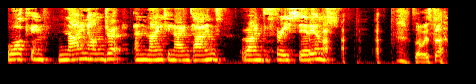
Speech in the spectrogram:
walking 999 times around the three stadiums. So is that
